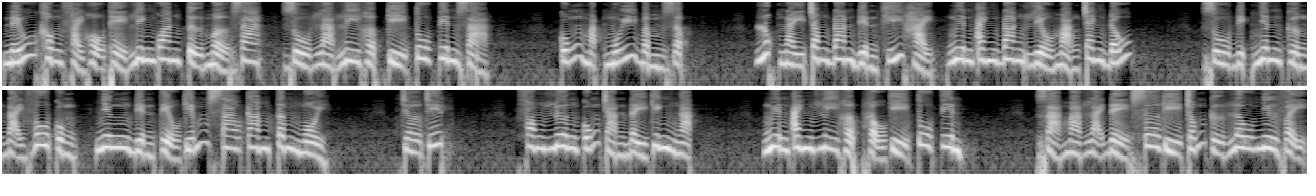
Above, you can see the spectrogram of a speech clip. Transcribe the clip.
Nếu không phải hộ thể linh quang tự mở ra, dù là ly hợp kỳ tu tiên giả, cũng mặt mũi bầm dập. Lúc này trong đan điền khí hải, Nguyên Anh đang liều mạng tranh đấu. Dù địch nhân cường đại vô cùng, nhưng điền tiểu kiếm sao cam tâm ngồi. Chờ chết. Phong lương cũng tràn đầy kinh ngạc. Nguyên Anh ly hợp hậu kỳ tu tiên. Giả mà lại để sơ kỳ chống cự lâu như vậy.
